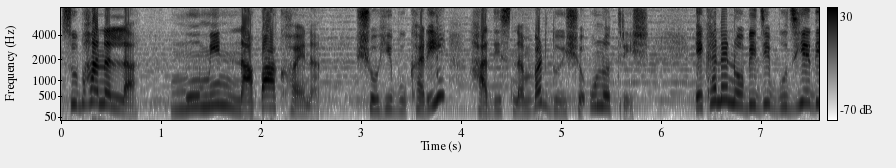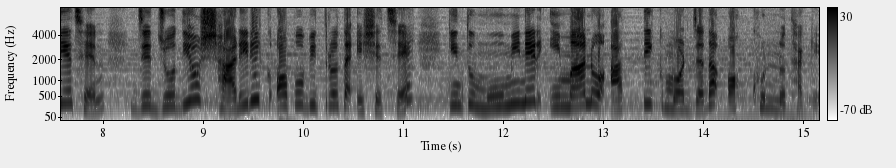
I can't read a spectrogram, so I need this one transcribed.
সুবহান আল্লাহ মুমিন নাপাক হয় না। সহি বুখারি, হাদিস নাম্বার দুইশো উনত্রিশ। এখানে নবীজি বুঝিয়ে দিয়েছেন যে যদিও শারীরিক অপবিত্রতা এসেছে, কিন্তু মুমিনের ইমান ও আত্মিক মর্যাদা অক্ষুণ্ণ থাকে।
